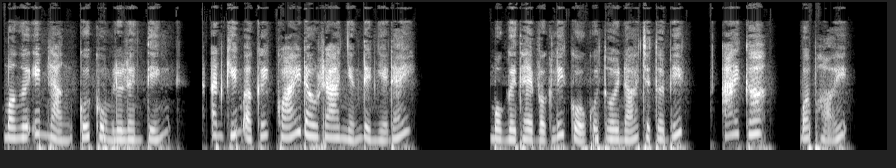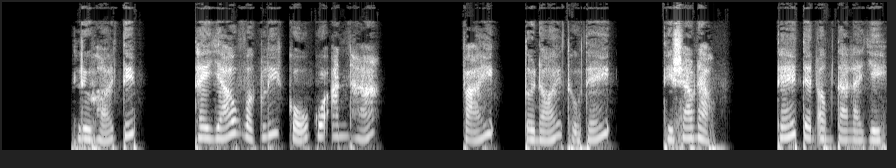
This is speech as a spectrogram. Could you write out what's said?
Mọi người im lặng cuối cùng lưu lên tiếng. Anh kiếm ở cái quái đâu ra những định nghĩa đấy? Một người thầy vật lý cũ của tôi nói cho tôi biết. Ai cơ? Bob hỏi. Lưu hỏi tiếp. Thầy giáo vật lý cũ của anh hả? Phải, tôi nói thủ thế. Thì sao nào? Thế tên ông ta là gì?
